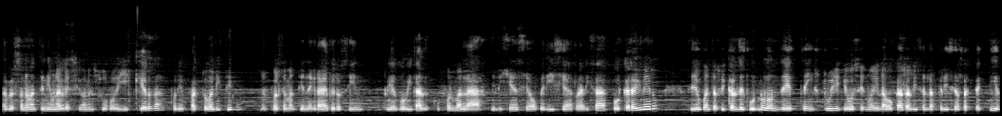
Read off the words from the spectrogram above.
La persona mantenía una lesión en su rodilla izquierda por impacto balístico, el cual se mantiene grave pero sin riesgo vital. Conforme a las diligencias o pericias realizadas por Carabinero, se dio cuenta al fiscal de turno donde éste instruye que Osenue y la boca realicen las pericias respectivas.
